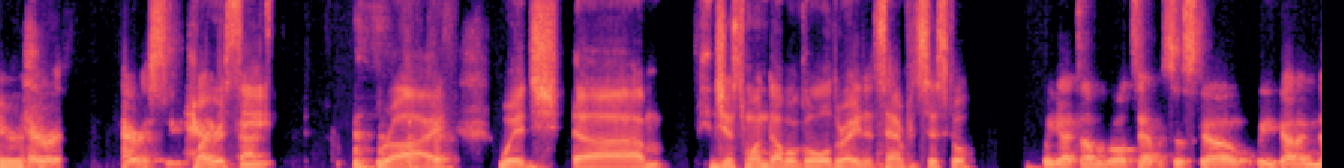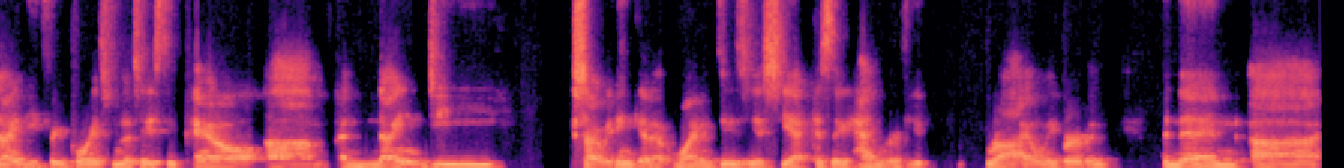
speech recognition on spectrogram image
Heresy. Heresy. Heresy. Like Heresy rye, which um just won double gold right at San Francisco. We got double gold San Francisco. We got a 93 points from the tasting panel. Um, a 90. Sorry, we didn't get a wine enthusiast yet because they hadn't reviewed rye, only bourbon. And then uh,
